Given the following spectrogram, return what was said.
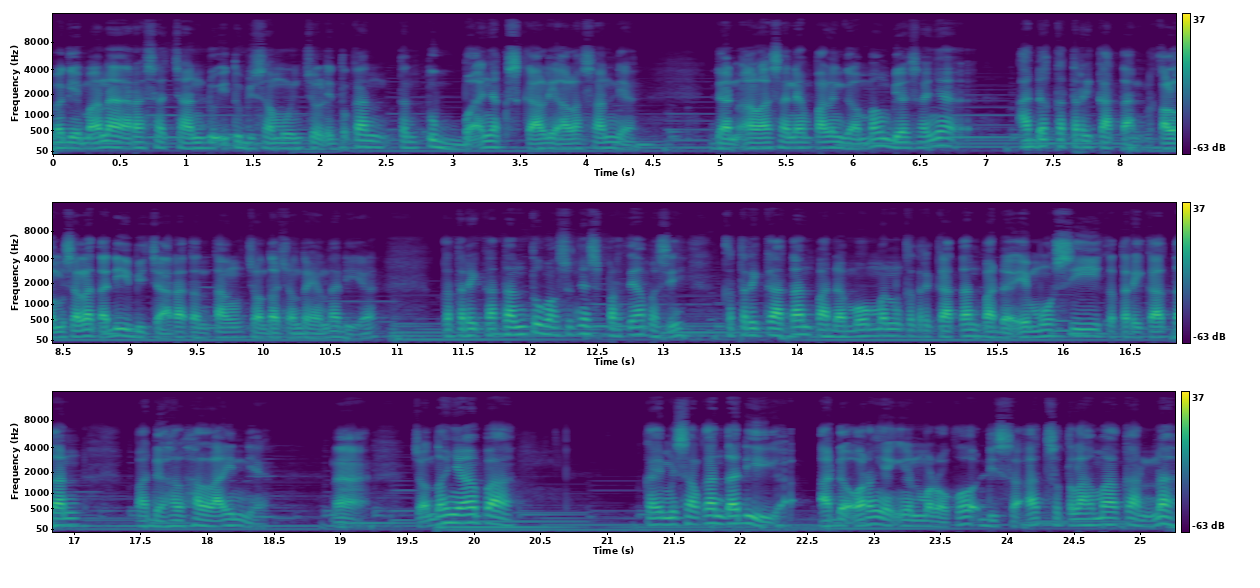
bagaimana rasa candu itu bisa muncul. Itu kan tentu banyak sekali alasannya. Dan alasan yang paling gampang biasanya ada keterikatan. Kalau misalnya tadi bicara tentang contoh-contoh yang tadi ya keterikatan tuh maksudnya seperti apa sih keterikatan pada momen keterikatan pada emosi keterikatan pada hal-hal lainnya nah contohnya apa kayak misalkan tadi ada orang yang ingin merokok di saat setelah makan. Nah,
